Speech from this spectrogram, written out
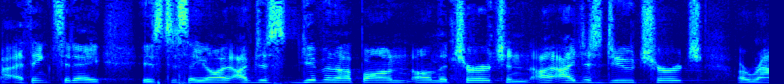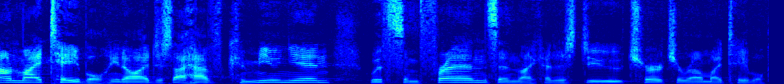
I think today is to say, you know, I, have just given up on, on the church and I, I, just do church around my table. You know, I just, I have communion with some friends and like I just do church around my table.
